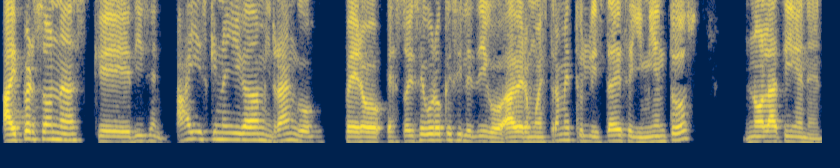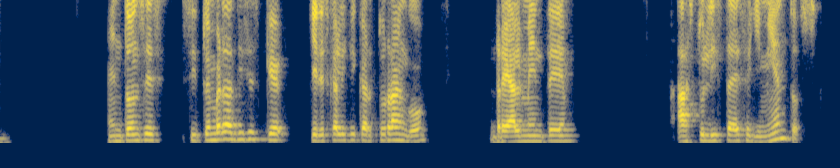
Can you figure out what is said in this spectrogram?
Hay personas que dicen, ay, es que no he llegado a mi rango, pero estoy seguro que si les digo, a ver, muéstrame tu lista de seguimientos, no la tienen. Entonces, si tú en verdad dices que quieres calificar tu rango, realmente haz tu lista de seguimientos.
